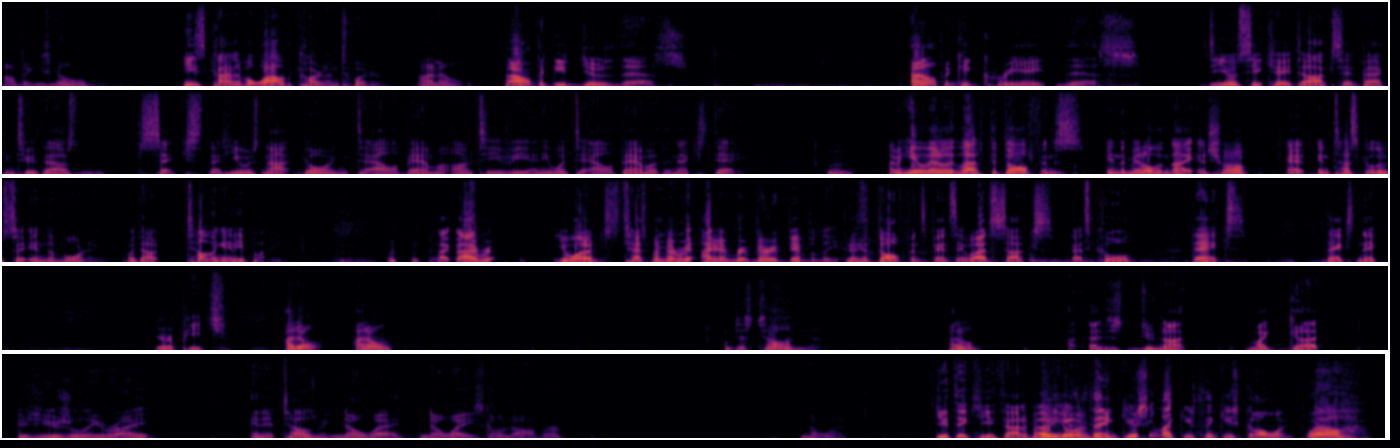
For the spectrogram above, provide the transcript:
I don't think he's going. He's kind of a wild card on Twitter. I know, but I don't think he'd do this. I don't think he'd create this. DOCK Doc said back in 2006 that he was not going to Alabama on TV, and he went to Alabama the next day. Hmm. I mean, he literally left the Dolphins in the middle of the night and showed up at in Tuscaloosa in the morning without telling anybody. I, I you want to test my memory? I remember it very vividly as a ya? Dolphins fan saying, "Well, that sucks. That's cool. Thanks, thanks, Nick. You're a peach." I don't. I don't. I'm just telling you. I don't. I just do not. My gut is usually right, and it tells me no way, no way he's going to Auburn. No way. Do you think he thought about What do going? you think? You seem like you think he's going. Well,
